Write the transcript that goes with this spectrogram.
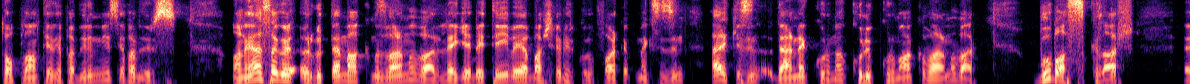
toplantı yapabilir miyiz? Yapabiliriz. Anayasa göre örgütlenme hakkımız var mı? Var. LGBT'yi veya başka bir grup fark etmeksizin herkesin dernek kurma, kulüp kurma hakkı var mı? Var. Bu baskılar e,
